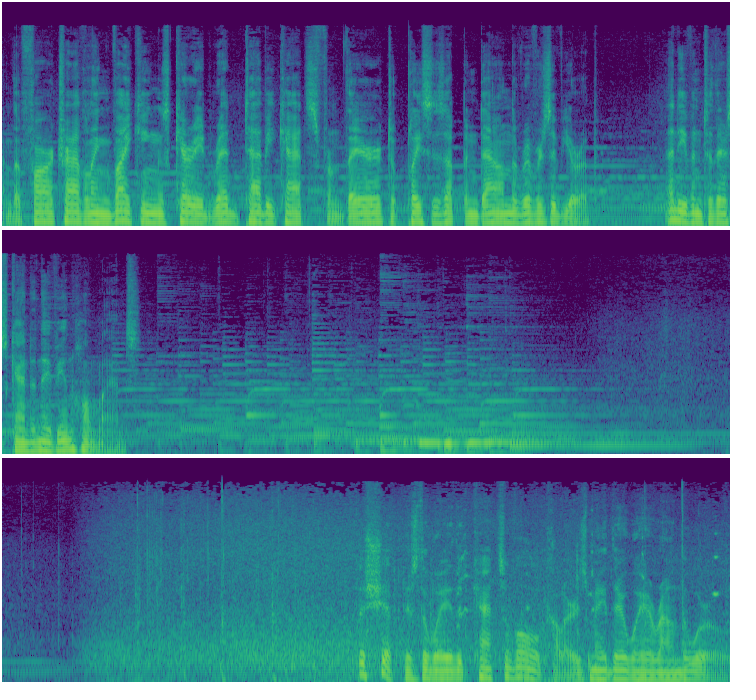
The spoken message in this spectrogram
and the far-traveling Vikings carried red tabby cats from there to places up and down the rivers of Europe, and even to their Scandinavian homelands. The ship is the way that cats of all colors made their way around the world.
